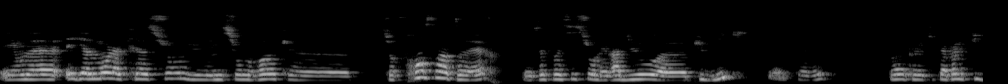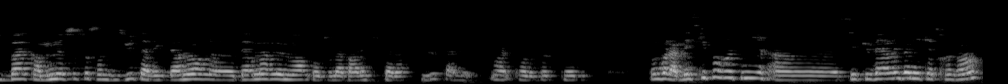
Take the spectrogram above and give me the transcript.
Et on a également la création d'une émission de rock euh, sur France Inter, donc cette fois-ci sur les radios euh, publiques donc euh, qui s'appelle Feedback en 1978 avec Bernard Le- Bernard Lenoir dont on a parlé tout à l'heure. Le fameux. Ouais, pour le Pop Club. Donc voilà, mais ce qu'il faut retenir, euh, c'est que vers les années 80,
